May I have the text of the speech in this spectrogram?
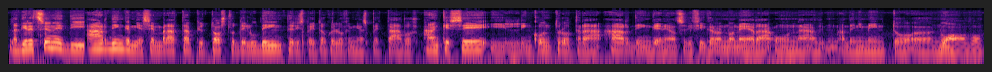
La direzione di Harding mi è sembrata piuttosto deludente rispetto a quello che mi aspettavo, anche se l'incontro tra Harding e le nozze di Figaro non era un avvenimento eh, nuovo.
